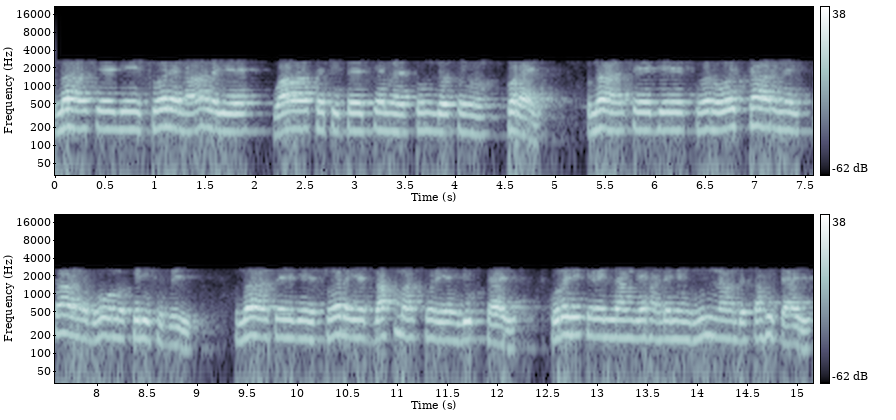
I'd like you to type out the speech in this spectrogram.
උන්වහන්සේගේ ස්වර නාලය වාසසිත සෙම තුන්දොසින් පොරයි. උන්වහන්සේගේ ස්වරෝච්චාරණ ස්ථාන බොහොම පිරිසුදුයි. උන්වහන්සේගේ ස්වරය ධක්මස්වරයෙන් යුක්තයි. කුරේ කෙරෙල්ලන්ගේ හඬමින් නින්නාද සහිතයි.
